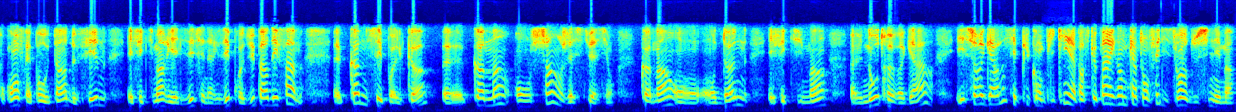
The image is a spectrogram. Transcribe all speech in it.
pourquoi on ne ferait pas autant de films effectivement réalisés, scénarisés, produits par des femmes? Euh, comme c'est pas le cas, euh, comment on change la situation? Comment on, on, donne effectivement un autre regard? Et ce regard-là, c'est plus compliqué, hein, parce que par exemple, quand on fait l'histoire du cinéma,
